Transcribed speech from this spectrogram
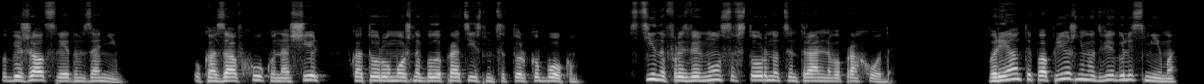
побежал следом за ним. Указав Хуку на щель, в которую можно было протиснуться только боком, Стинов развернулся в сторону центрального прохода. Варианты по-прежнему двигались мимо,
